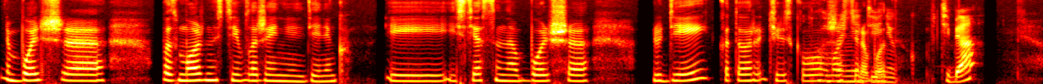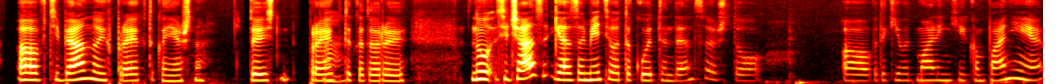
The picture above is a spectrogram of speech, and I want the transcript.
больше возможностей вложения денег. И, естественно, больше людей, которые, через кого Вложение вы можете работать. денег в тебя? А, в тебя, ну и в проекты, конечно. То есть проекты, а. которые... Ну, сейчас я заметила такую тенденцию, что э, вот такие вот маленькие компании,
